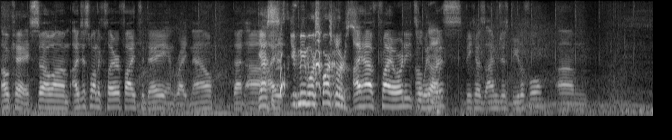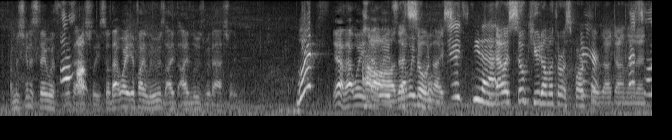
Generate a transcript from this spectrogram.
Okay, so um, I just want to clarify today and right now that uh, Yes, I, give me more sparklers. I have priority to Oh, win God. this because I'm just beautiful. Um, I'm just gonna stay with, with Ashley, so that way if I lose, I, I lose with Ashley. What? Yeah, that way. that way Aw, it's, that that's way so both- nice. Why did you do that? That was so cute. I'm gonna throw a sparkler Here. down that That's end. so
